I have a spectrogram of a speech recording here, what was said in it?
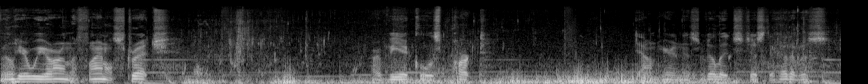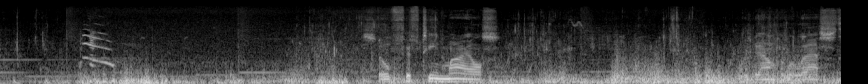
Well, here we are on the final stretch. Vehicle is parked down here in this village just ahead of us. So 15 miles. We're down to the last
